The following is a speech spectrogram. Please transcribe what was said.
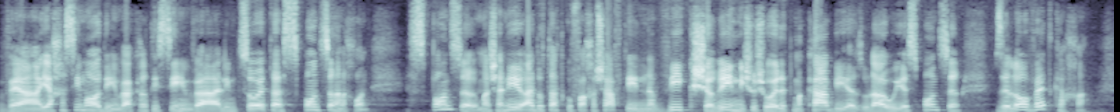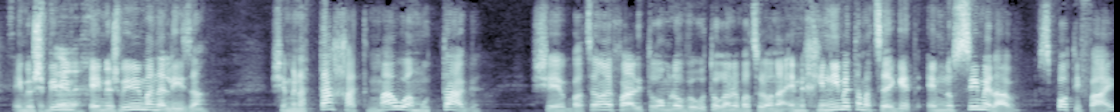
והיחסים האוהדים, והכרטיסים, ולמצוא את הספונסר הנכון. ספונסר, מה שאני עד אותה תקופה חשבתי, נביא קשרים, מישהו שאוהד את מכבי, אז אולי הוא יהיה ספונסר, זה לא עובד ככה. הם יושבים, הם יושבים עם אנליזה, שמנתחת מהו המותג שברצלונה יכולה לתרום לו והוא תורם לברצלונה, הם מכינים את המצגת, הם נוסעים אליו, ספוטיפיי,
